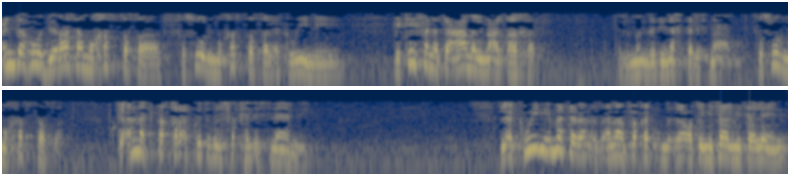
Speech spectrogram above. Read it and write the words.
عنده دراسة مخصصة فصول مخصصة الأكويني لكيف نتعامل مع الآخر الذي نختلف معه فصول مخصصة. كأنك تقرأ كتب الفقه الإسلامي. الأكويني مثلا أنا فقط أعطي مثال مثالين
